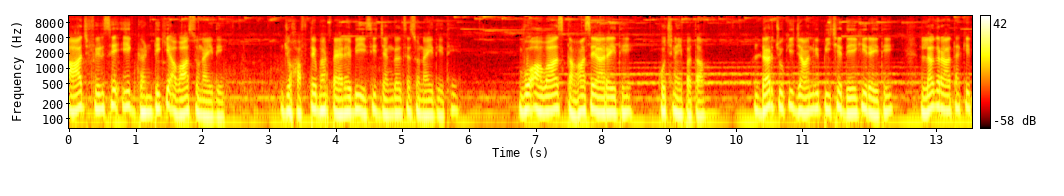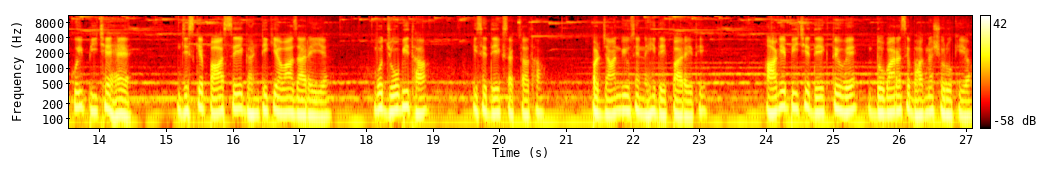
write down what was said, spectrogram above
आज फिर से एक घंटी की आवाज़ सुनाई दी, जो हफ़्ते भर पहले भी इसी जंगल से सुनाई दी थी। वो आवाज़ कहाँ से आ रही थी, कुछ नहीं पता। डर चुकी जानवी पीछे देख ही रही थी, लग रहा था कि कोई पीछे है, जिसके पास से एक घंटी की आवाज़ आ रही है। वो जो भी था, इसे देख सकता था, पर जान भी उसे नहीं देख पा रही थी। आगे पीछे देखते हुए दोबारा से भागना शुरू किया।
